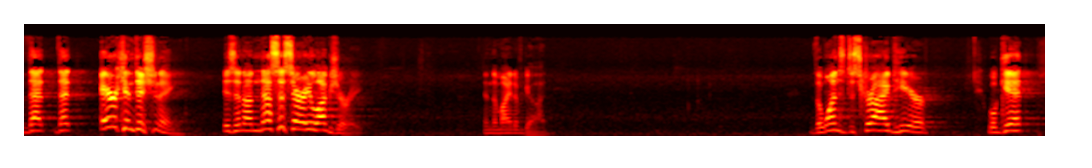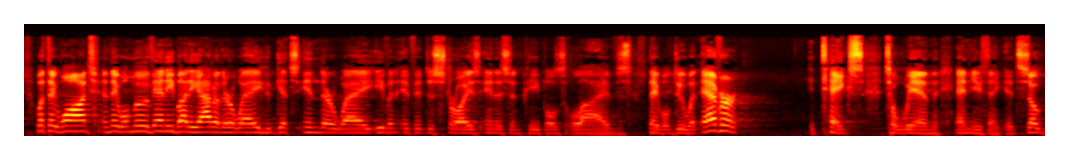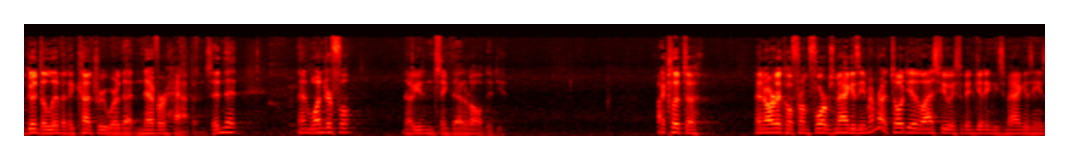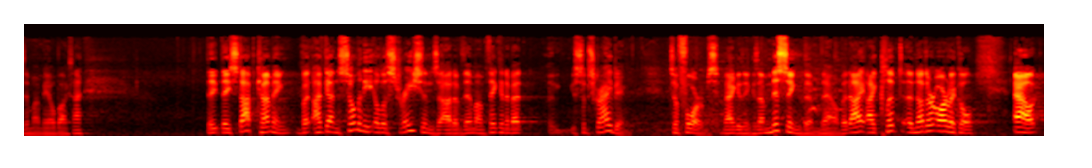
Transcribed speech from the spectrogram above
that, that Air conditioning is an unnecessary luxury in the mind of God. The ones described here will get what they want and they will move anybody out of their way who gets in their way, even if it destroys innocent people's lives. They will do whatever it takes to win. And you think, it's so good to live in a country where that never happens, isn't it? Isn't that wonderful? No, you didn't think that at all, did you? I clipped a, an article from Forbes magazine. Remember, I told you the last few weeks I've been getting these magazines in my mailbox. I, they, they stopped coming, but I've gotten so many illustrations out of them, I'm thinking about uh, subscribing to Forbes magazine because I'm missing them now. But I, I clipped another article out.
